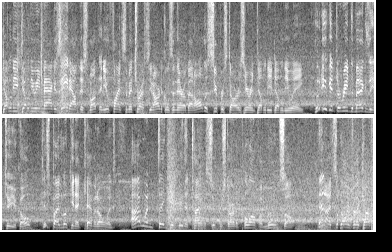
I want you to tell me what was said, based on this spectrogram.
WWE Magazine out this month, and you'll find some interesting articles in there about all the superstars here in WWE. Who do you get to read the magazine to you, Cole? Just by looking at Kevin Owens, I wouldn't think he'd be the type of superstar to pull off a moonsault. Then I'd Going for the cover.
